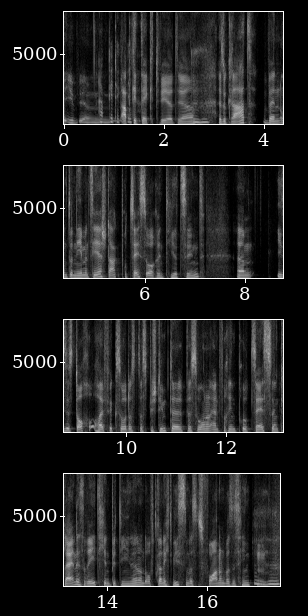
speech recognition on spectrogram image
über, abgedeckt, abgedeckt, wird. wird ja. Mhm. Also gerade wenn Unternehmen sehr stark prozessorientiert sind, ähm, ist es doch häufig so, dass, dass bestimmte Personen einfach im Prozess ein kleines Rädchen bedienen und oft gar nicht wissen, was ist vorne und was ist hinten. Mhm.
